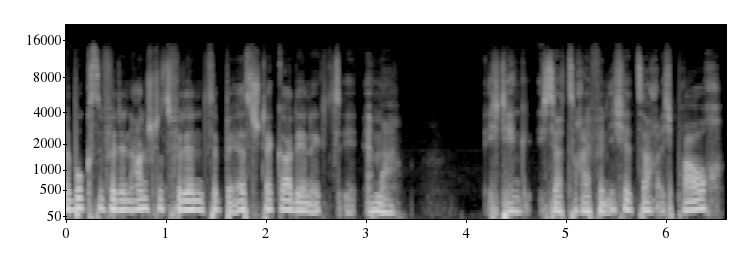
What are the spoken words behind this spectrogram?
eine Buchse für den Anschluss für den CPS-Stecker, den ich immer. Ich denke, ich sag zu Ralf, wenn ich jetzt sage, ich brauche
